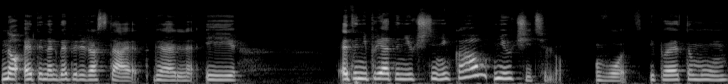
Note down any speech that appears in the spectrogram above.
Но это иногда перерастает, реально. И это неприятно ни ученикам, ни учителю. Вот. И поэтому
